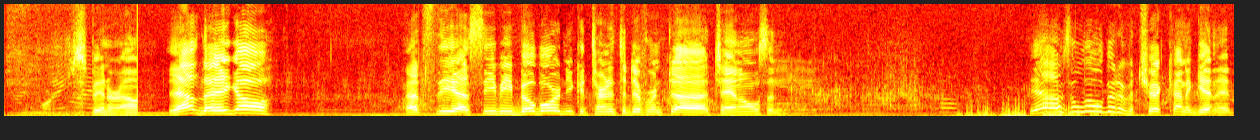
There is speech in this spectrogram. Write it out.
they spin around. Yeah, there you go. That's the uh, CB billboard, and you could turn it to different uh, channels. And yeah, it was a little bit of a trick, kind of getting it,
